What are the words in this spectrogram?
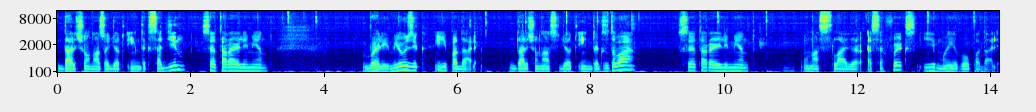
Дальше у нас идет индекс 1, set array элемент value music и подали. Дальше у нас идет индекс 2, set array элемент, у нас слайдер sfx и мы его подали.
